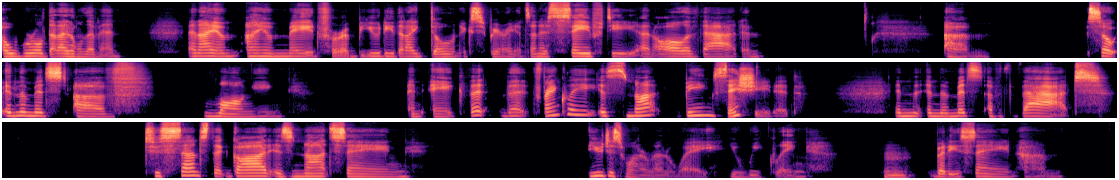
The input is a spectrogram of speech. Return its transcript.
a world that I don't live in. And I am I am made for a beauty that I don't experience and a safety and all of that. And um so in the midst of longing and ache that that frankly is not being satiated. In the, in the midst of that, to sense that God is not saying, you just want to run away, you weakling. Mm. But he's saying, um,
